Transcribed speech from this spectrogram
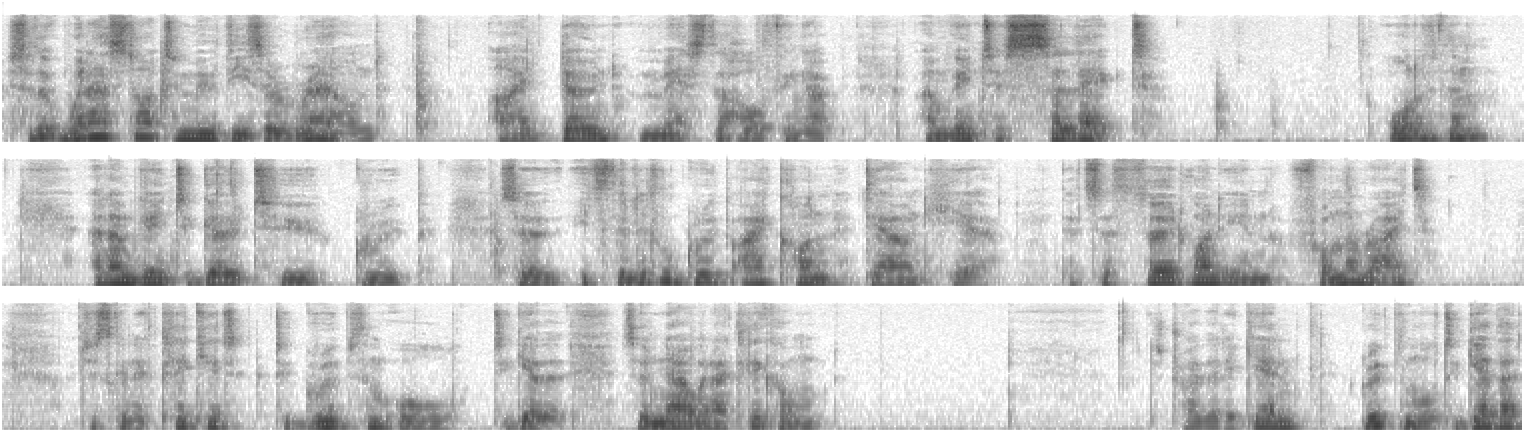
so that when I start to move these around, I don't mess the whole thing up. I'm going to select all of them and I'm going to go to group. So it's the little group icon down here. That's the third one in from the right. I'm just going to click it to group them all together. So now when I click on Let's try that again. Group them all together.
